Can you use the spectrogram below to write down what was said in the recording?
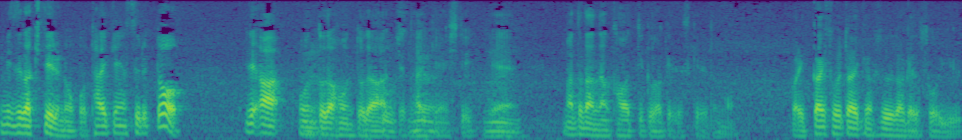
水が来ているのをこう体験するとであ本当だ本当だって体験していって、うん。まただんだん変わっていくわけですけれどもやっぱり一回そういう体験をするだけでそういう、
